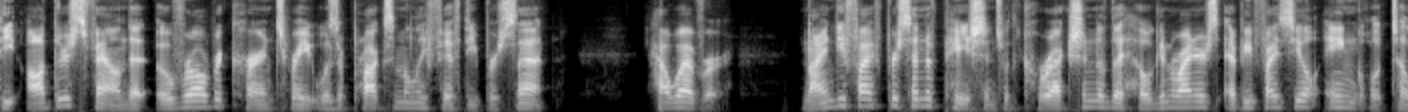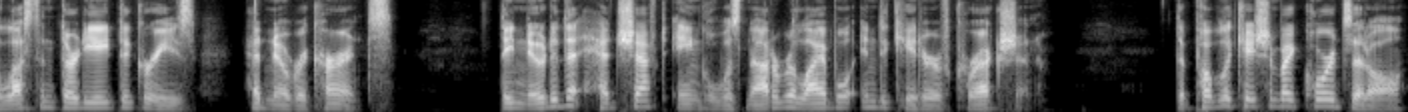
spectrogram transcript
The authors found that overall recurrence rate was approximately 50%. However, 95% of patients with correction of the Hilgenreiner's epiphyseal angle to less than 38 degrees had no recurrence. They noted that head shaft angle was not a reliable indicator of correction. The publication by Cordes et al.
